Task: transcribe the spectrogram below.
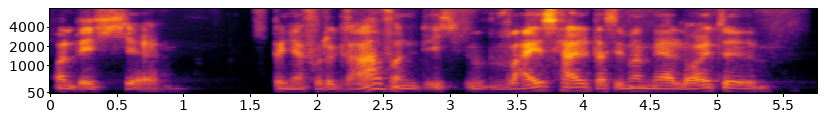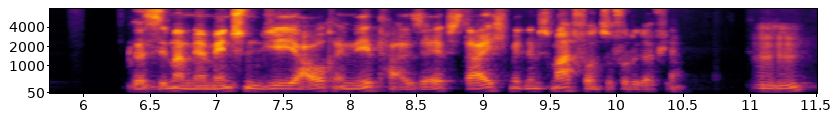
Und ich äh, bin ja Fotograf und ich weiß halt, dass immer mehr Leute, dass es immer mehr Menschen, die ja auch in Nepal selbst, da ich mit einem Smartphone zu fotografieren. Mhm.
